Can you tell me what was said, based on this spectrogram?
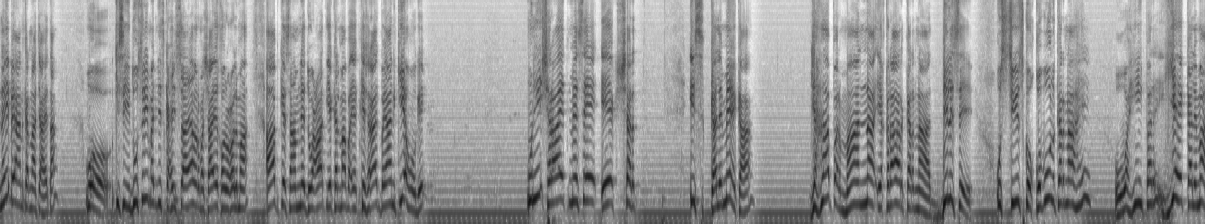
नहीं बयान करना चाहता। वो किसी दूसरी मजलिस का हिस्सा है और मशाइ और आपके सामने दुआत, ये कलमा के शराइत बयान किए होंगे। उन्हीं शराइत में से एक शर्त इस कलमे का, जहाँ पर मानना, इकरार करना, दिल से उस चीज़ को कबूल करना है, वहीं पर यह कलमा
